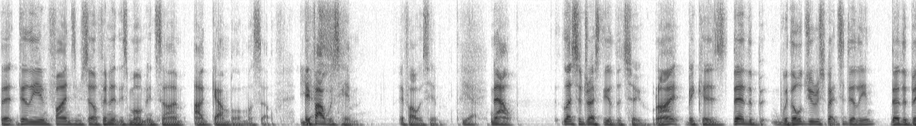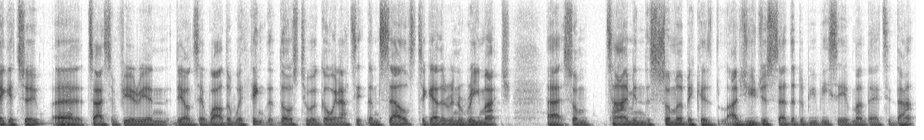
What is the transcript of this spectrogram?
that Dillian finds himself in at this moment in time, I'd gamble on myself. If I was him. If I was him. Yeah. Now, let's address the other two, right? Because they're the, with all due respect to Dillian, they're the bigger two, uh, Tyson Fury and Deontay Wilder. We think that those two are going at it themselves together in a rematch uh, sometime in the summer because, as you just said, the WBC have mandated that.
